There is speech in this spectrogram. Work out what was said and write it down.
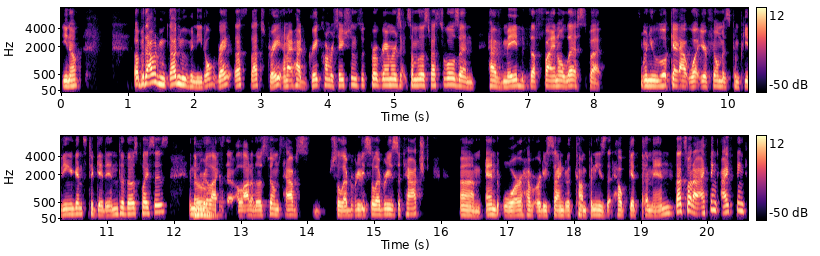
you know. Uh, but that would that would move a needle, right? That's that's great. And I've had great conversations with programmers at some of those festivals and have made the final list. But when you look at what your film is competing against to get into those places, and then Oh. realize that a lot of those films have s- celebrity celebrities attached, um, and or have already signed with companies that help get them in. That's what I, I think. I think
